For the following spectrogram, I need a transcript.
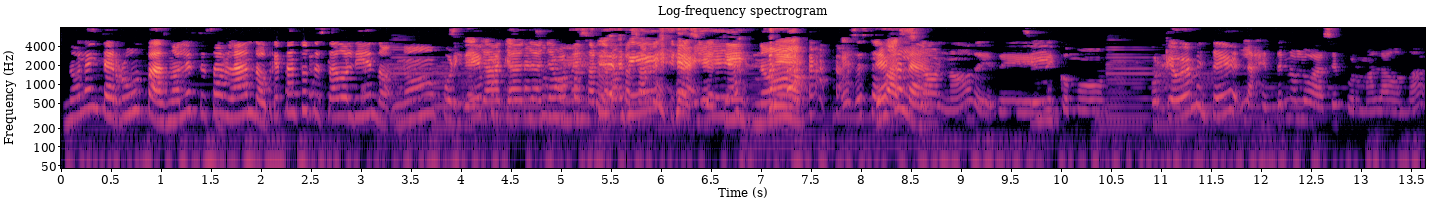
no la interrumpas, no le estés hablando, ¿qué tanto te está doliendo? No, ¿por qué? Ya, ya, ya, ya va a pasar, ya va a pasar, sí, no. Es esta evasión, ¿no? De, de, de como porque obviamente la gente no lo hace por mala onda,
